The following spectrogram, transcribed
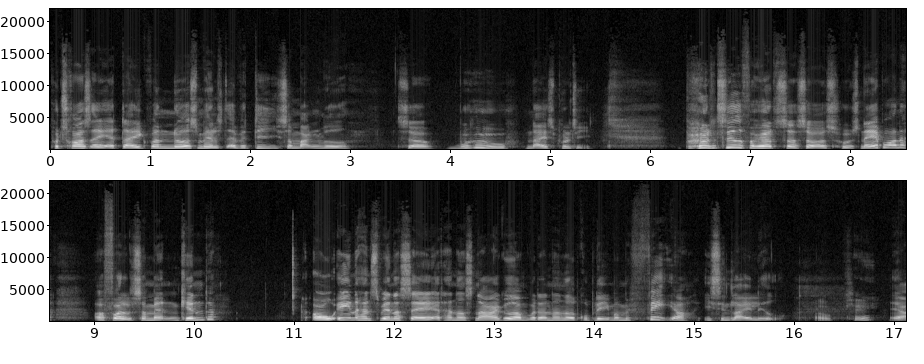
på trods af, at der ikke var noget som helst af værdi, som manglede. Så, woohoo, nice politi. Politiet forhørte sig så også hos naboerne, og folk, som manden kendte. Og en af hans venner sagde, at han havde snakket om, hvordan han havde problemer med feer i sin lejlighed. Okay. Ja.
